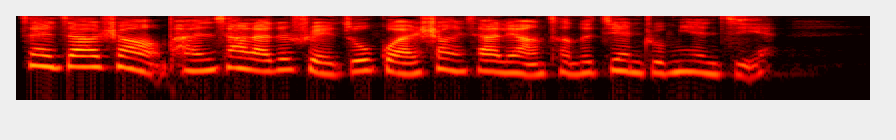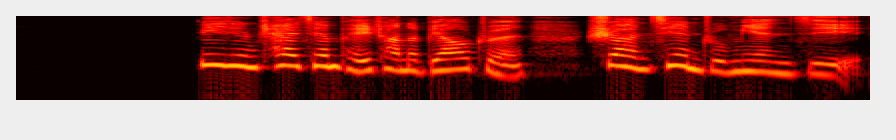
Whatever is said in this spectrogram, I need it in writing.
再加上盘下来的水族馆上下两层的建筑面积。毕竟拆迁赔偿的标准是按建筑面积，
